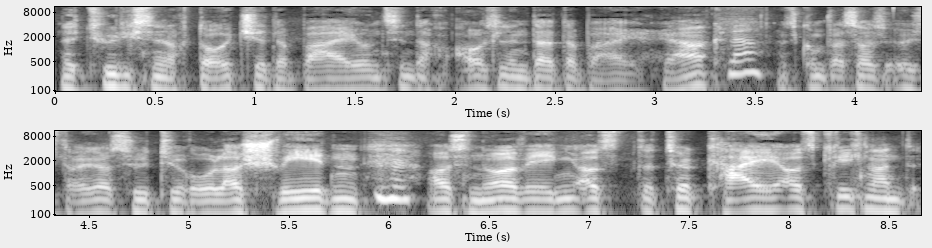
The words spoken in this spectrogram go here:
natürlich sind auch Deutsche dabei und sind auch Ausländer dabei. Ja, Klar. Es kommt was aus Österreich, aus Südtirol, aus Schweden, aus Norwegen, aus der Türkei, aus Griechenland.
